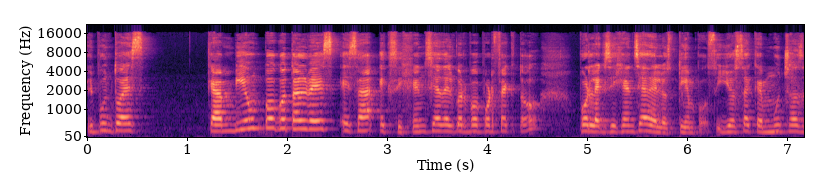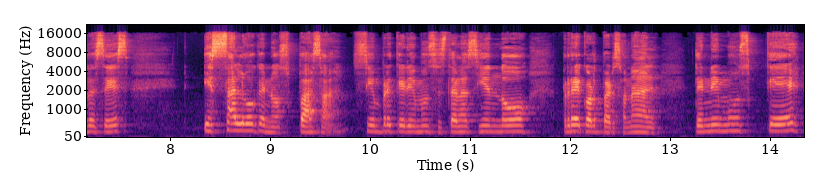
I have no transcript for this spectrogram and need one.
El punto es, cambié un poco tal vez esa exigencia del cuerpo perfecto por la exigencia de los tiempos. Y yo sé que muchas veces es algo que nos pasa. Siempre queremos estar haciendo récord personal tenemos que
